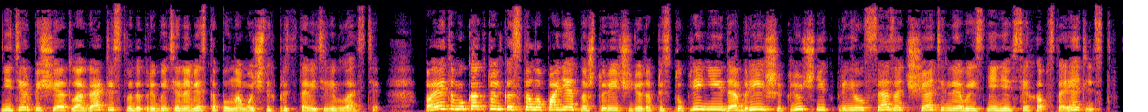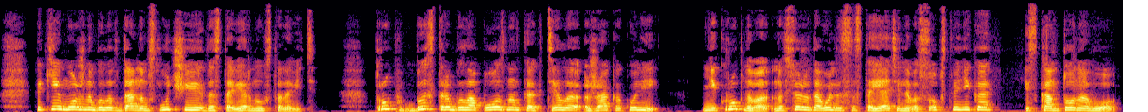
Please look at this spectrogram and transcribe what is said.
не терпящие отлагательства до прибытия на место полномочных представителей власти. Поэтому, как только стало понятно, что речь идет о преступлении, добрейший ключник принялся за тщательное выяснение всех обстоятельств, какие можно было в данном случае достоверно установить. Труп быстро был опознан как тело Жака Кули, не крупного, но все же довольно состоятельного собственника из кантона Во.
